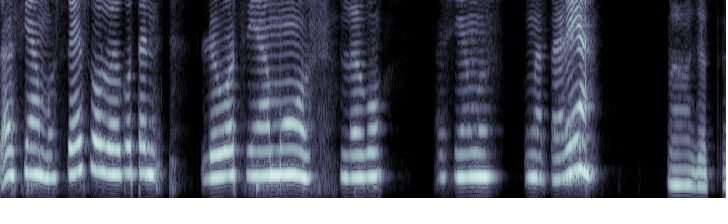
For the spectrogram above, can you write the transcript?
hacíamos eso, luego ten- luego hacíamos, luego hacíamos una tarea. Ah, ya te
